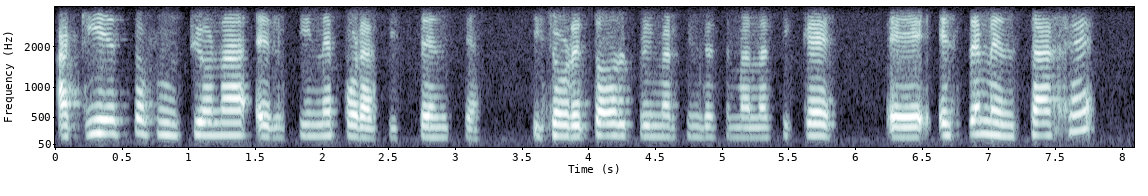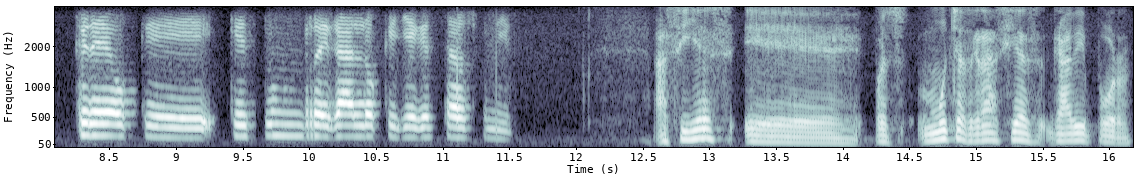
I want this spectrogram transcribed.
Aquí esto funciona el cine por asistencia y sobre todo el primer fin de semana. Así que eh, este mensaje creo que, que, es un regalo que llegue a Estados Unidos. Así es, eh, pues muchas gracias Gaby por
